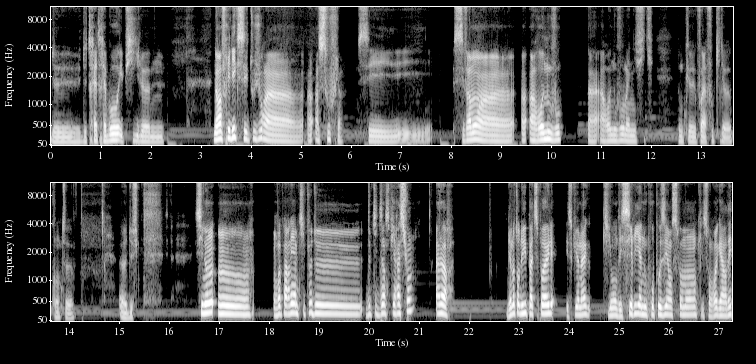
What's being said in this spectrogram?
de, de, très très beau. Et puis le non, Freelix c'est toujours un, souffle c'est c'est vraiment un, renouveau, un, renouveau magnifique. Donc euh, voilà, faut qu'il euh, compte euh, dessus. Sinon, on, va parler un petit peu de, petites inspirations. Alors, bien entendu, pas de spoil. Est-ce qu'il y en a qui ont des séries à nous proposer en ce moment, qu'ils sont regardées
